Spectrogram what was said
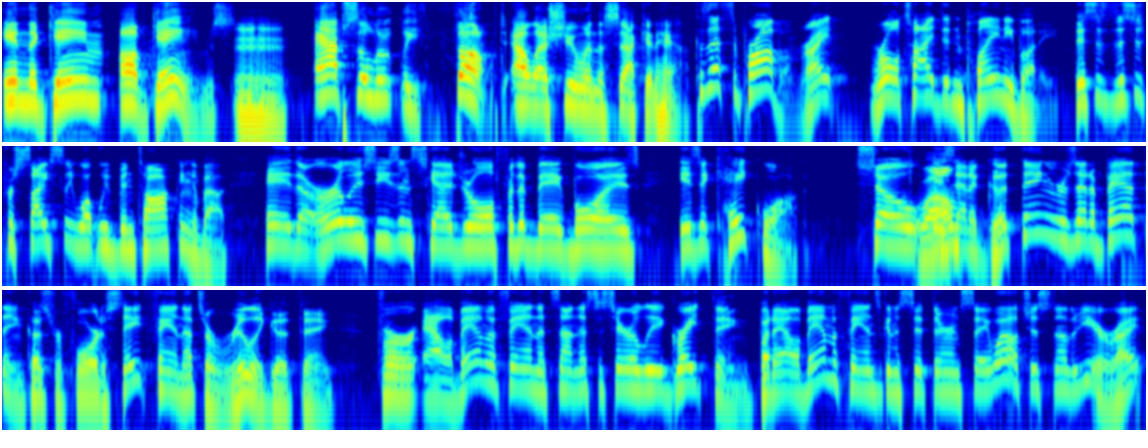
in the game of games mm-hmm. absolutely thumped LSU in the second half. Because that's the problem, right? Roll Tide didn't play anybody. This is this is precisely what we've been talking about. Hey, the early season schedule for the big boys is a cakewalk. So Well- is that a good thing or is that a bad thing? Because for Florida State fan, that's a really good thing. For Alabama fan, that's not necessarily a great thing. But Alabama fan's going to sit there and say, "Well, it's just another year, right?"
